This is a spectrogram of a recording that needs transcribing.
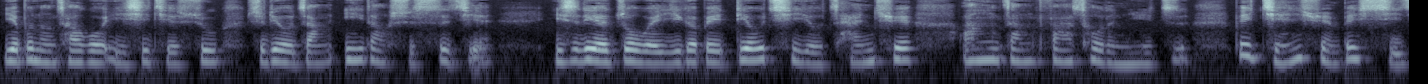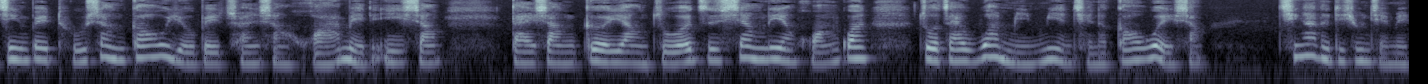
也不能超过以西结书十六章一到十四节。以色列作为一个被丢弃、有残缺、肮脏、发臭的女子，被拣选、被洗净、被涂上膏油、被穿上华美的衣裳。戴上各样镯子、项链、皇冠，坐在万民面前的高位上。亲爱的弟兄姐妹，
